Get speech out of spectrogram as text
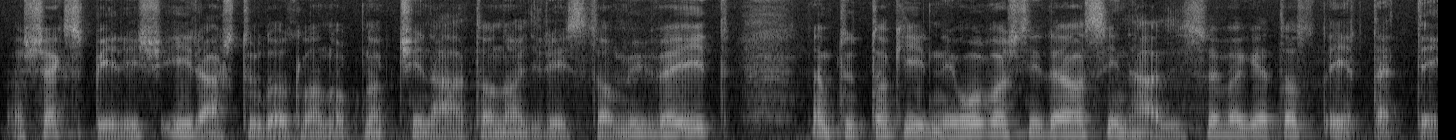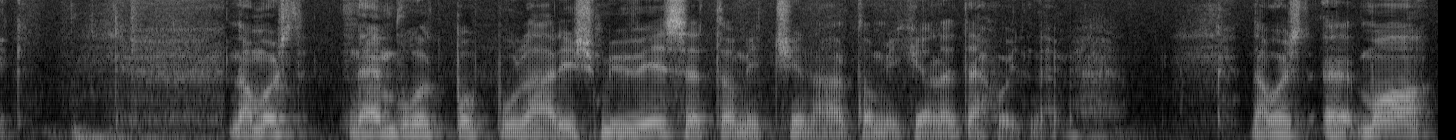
A Shakespeare is írástudatlanoknak csinálta nagy részt a műveit, nem tudtak írni, olvasni, de a színházi szöveget azt értették. Na most nem volt populáris művészet, amit csinált, ami kellett, dehogy nem. Na most ma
